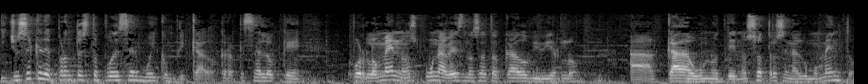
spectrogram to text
Y yo sé que de pronto esto puede ser muy complicado. Creo que es algo que por lo menos una vez nos ha tocado vivirlo a cada uno de nosotros en algún momento.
